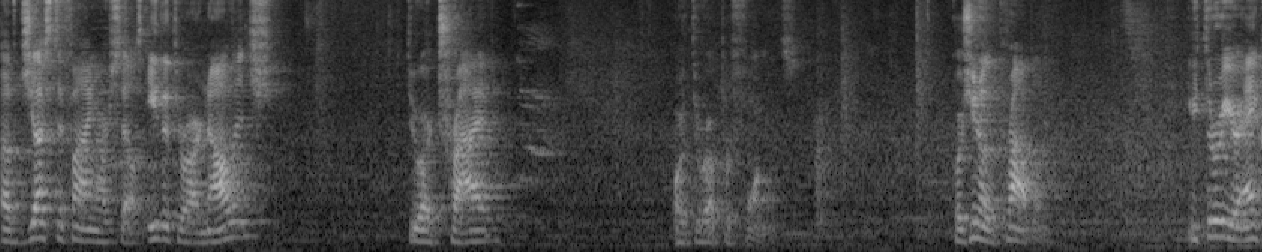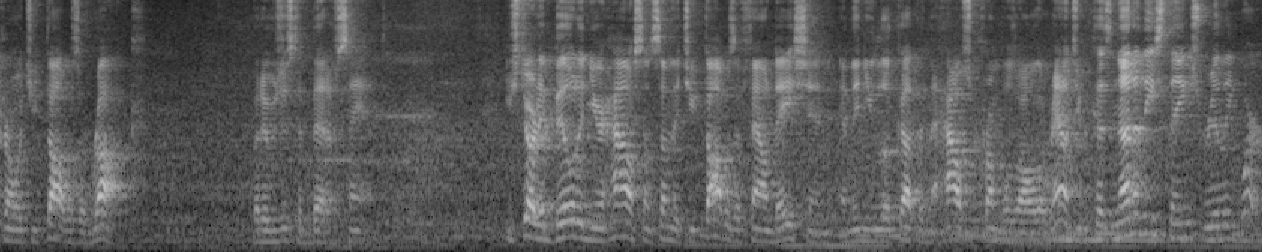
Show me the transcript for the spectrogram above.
of justifying ourselves, either through our knowledge, through our tribe, or through our performance. Of course, you know the problem. You threw your anchor on what you thought was a rock, but it was just a bed of sand. You started building your house on something that you thought was a foundation, and then you look up and the house crumbles all around you because none of these things really work.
